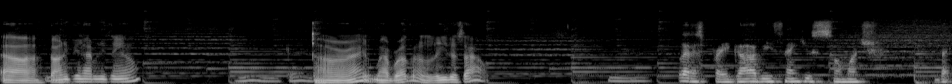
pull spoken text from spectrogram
Uh, Donnie, if you have anything else? Mm, good. All right, my brother, lead us out. Mm. Let us pray. God, we thank you so much that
